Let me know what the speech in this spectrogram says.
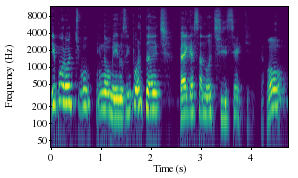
E por último, e não menos importante, pega essa notícia aqui, tá bom?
